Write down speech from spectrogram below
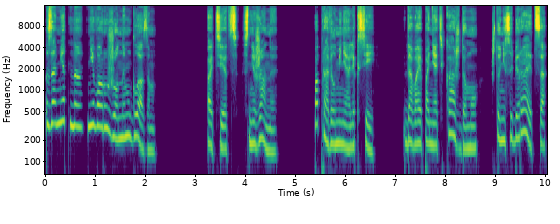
заметно невооруженным глазом. «Отец Снежаны», — поправил меня Алексей, давая понять каждому, что не собирается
